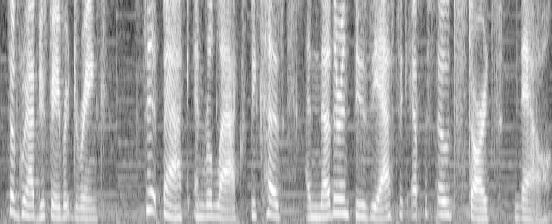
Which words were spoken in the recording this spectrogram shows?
So grab your favorite drink, sit back and relax because another enthusiastic episode starts now.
